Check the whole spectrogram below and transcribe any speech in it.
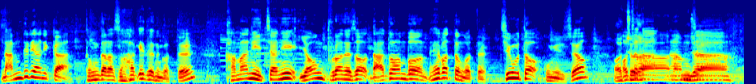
남들이 하니까 덩달아서 하게 되는 것들. 가만히 있자니 영 불안해서 나도 한번 해봤던 것들. 지금부터 공유해주세요. 어쩌다, 어쩌다 남자. 남자.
